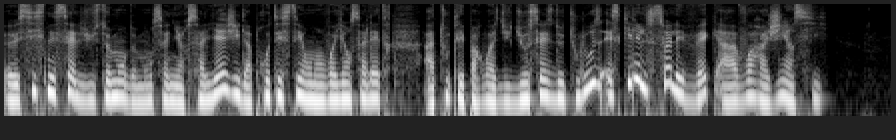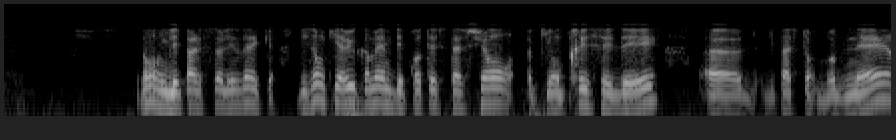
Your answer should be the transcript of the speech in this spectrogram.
euh, si ce n'est celle justement de monseigneur Saliège. Il a protesté en envoyant sa lettre à toutes les paroisses du diocèse de Toulouse. Est-ce qu'il est le seul évêque à avoir agi ainsi? Non, il n'est pas le seul évêque. Disons qu'il y a eu quand même des protestations qui ont précédé euh, du pasteur Bogner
